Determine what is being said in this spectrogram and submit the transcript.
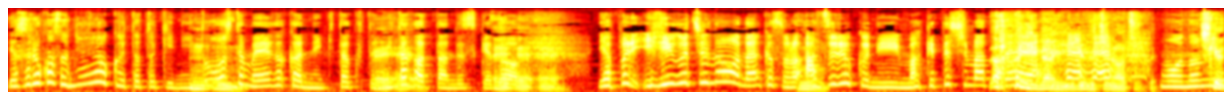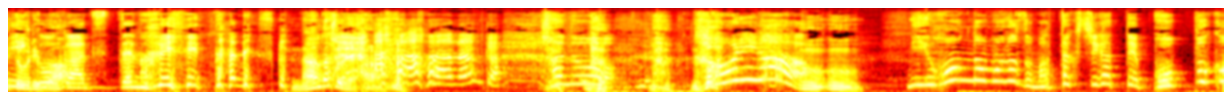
いやそれこそニューヨーク行った時うんうん。にどうしても映画館に行きたくて見たかったんですけど、やっぱり入り口のなんかその圧力に負けてしまって、何何入り口の圧って。もう飲みに行こうかっつって飲みに行ったんですけど。なんだそれ。なんかあの香りが、うんうん。日本のものと全く違ってポップコ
